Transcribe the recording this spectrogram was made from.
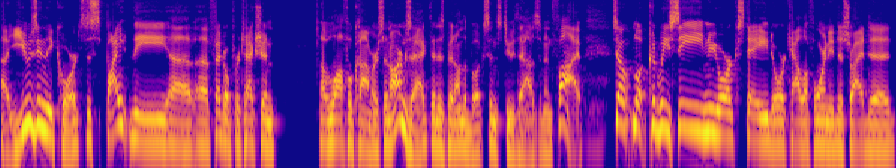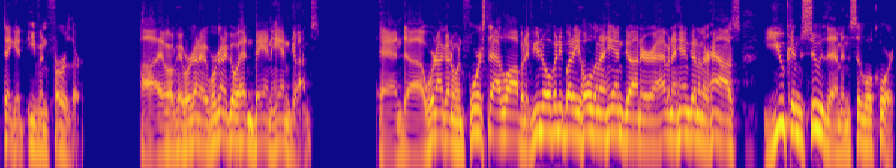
uh, using the courts, despite the uh, uh, federal protection of Lawful Commerce and Arms Act that has been on the books since 2005. So, look, could we see New York State or California decide to take it even further? Uh, okay, we're gonna we're gonna go ahead and ban handguns, and uh, we're not going to enforce that law. But if you know of anybody holding a handgun or having a handgun in their house, you can sue them in civil court.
